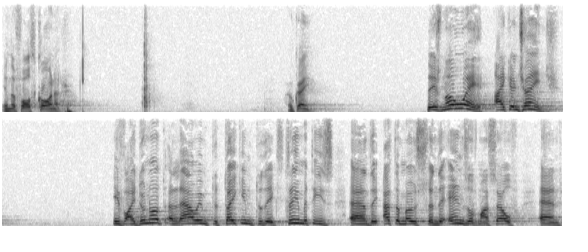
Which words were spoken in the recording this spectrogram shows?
in the fourth corner. Okay. There's no way I can change if I do not allow Him to take Him to the extremities and the uttermost and the ends of myself and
